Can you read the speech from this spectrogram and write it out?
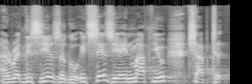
I read this years ago. It says here in Matthew chapter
